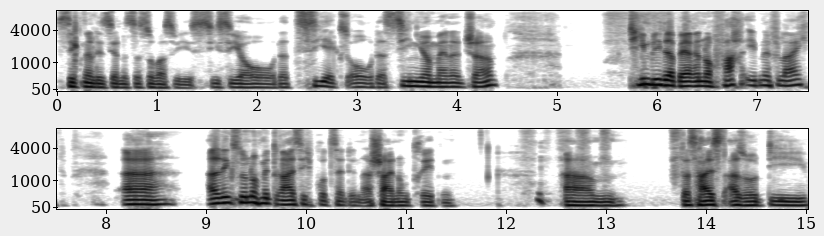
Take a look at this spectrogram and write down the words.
signalisieren, das ist sowas wie CCO oder CXO oder Senior Manager. Teamleader wäre noch Fachebene vielleicht. Äh, allerdings nur noch mit 30 Prozent in Erscheinung treten. ähm, das heißt also, die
